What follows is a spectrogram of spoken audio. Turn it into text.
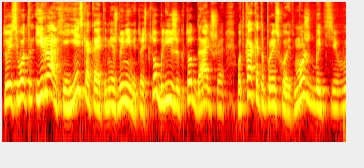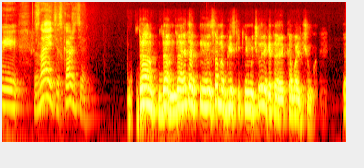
То есть вот иерархия есть какая-то между ними? То есть кто ближе, кто дальше? Вот как это происходит? Может быть, вы знаете, скажете? Да, да, да, это самый близкий к нему человек, это Ковальчук. Э,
